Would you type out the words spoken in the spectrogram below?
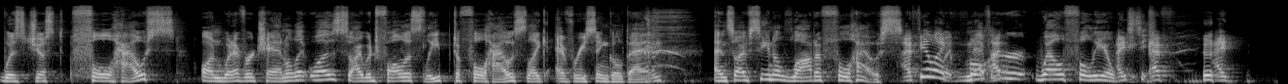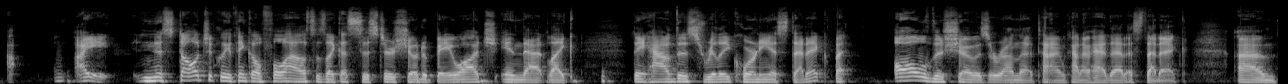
was just full house on whatever channel it was. So I would fall asleep to full house like every single day. and so I've seen a lot of full house. I feel like full- I- never well fully awake. I see. I, I, I nostalgically think of Full House as like a sister show to Baywatch in that like they have this really corny aesthetic, but all the shows around that time kind of had that aesthetic. Um,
